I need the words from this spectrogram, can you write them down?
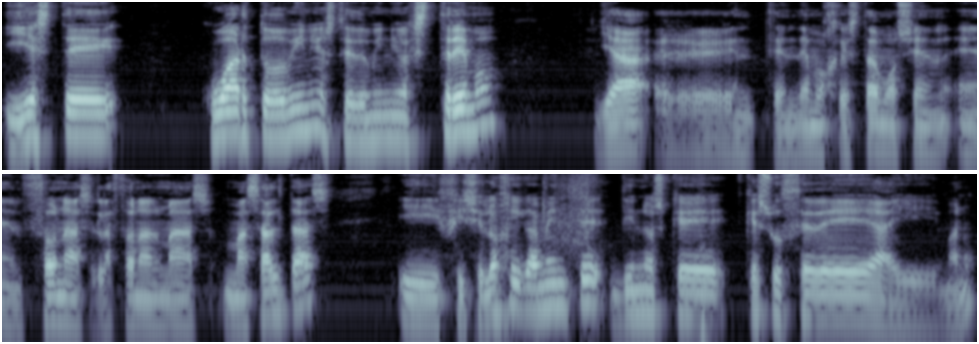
Y este cuarto dominio, este dominio extremo, ya eh, entendemos que estamos en, zonas, las zonas más, más altas. Y fisiológicamente, dinos qué, sucede ahí, Manu.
